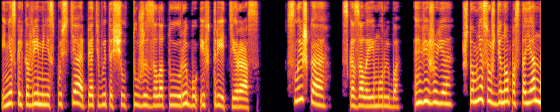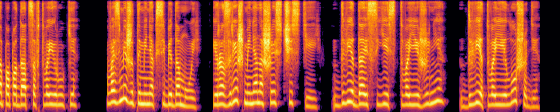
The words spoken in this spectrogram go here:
и несколько времени спустя опять вытащил ту же золотую рыбу и в третий раз. «Слышь-ка», — сказала ему рыба, — «вижу я, что мне суждено постоянно попадаться в твои руки. Возьми же ты меня к себе домой и разрежь меня на шесть частей. Две дай съесть твоей жене, две твоей лошади,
